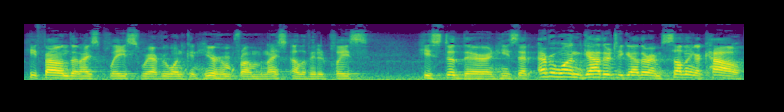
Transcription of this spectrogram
He found a nice place where everyone can hear him from, a nice elevated place. He stood there and he said, Everyone gather together, I'm selling a cow.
